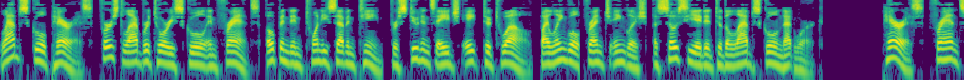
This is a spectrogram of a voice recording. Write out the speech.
Lab School Paris, first laboratory school in France, opened in 2017, for students aged 8 to 12, bilingual French-English, associated to the Lab School network. Paris, France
